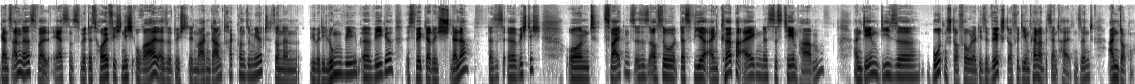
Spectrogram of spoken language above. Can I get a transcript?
ganz anders, weil erstens wird es häufig nicht oral, also durch den Magen-Darm-Trakt konsumiert, sondern über die Lungenwege. Es wirkt dadurch schneller. Das ist äh, wichtig. Und zweitens ist es auch so, dass wir ein körpereigenes System haben, an dem diese Botenstoffe oder diese Wirkstoffe, die im Cannabis enthalten sind, andocken.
